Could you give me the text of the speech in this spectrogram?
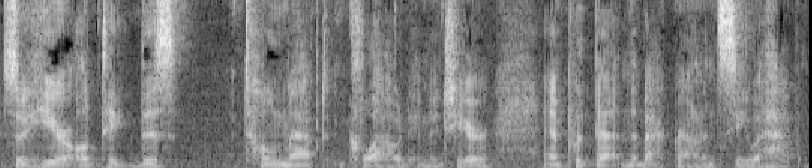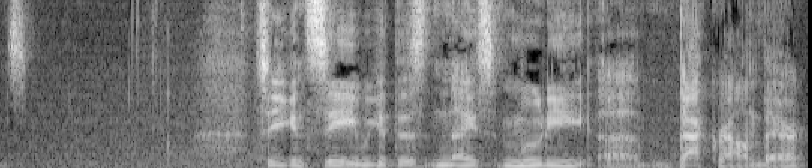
So here, I'll take this tone mapped cloud image here and put that in the background and see what happens. So you can see we get this nice moody uh, background there.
